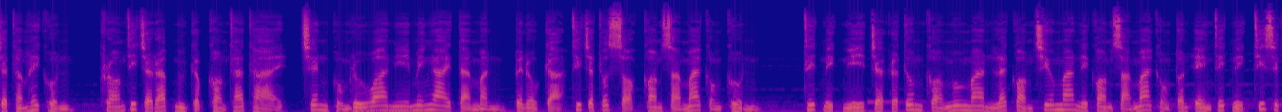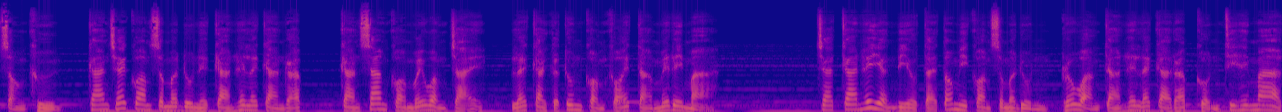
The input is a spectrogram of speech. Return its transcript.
จะทำให้คนพร้อมที่จะรับมือกับความท้าทาย เช่น ผมรู้ว่านี่ไม่ง่ายแต่มันเป็นโอกาสที่จะทดสอบความสามารถของคุณ เทคนิคนี้จะกระตุ้นความมุ่งมั่นและความเชื่อมั่นในความสามารถของตนเองเทคนิคที่ 12 คือ การใช้ความสมดุลในการให้และการรับ การสร้างความไว้วางใจ และการกระตุ้นความคล้อยตามไม่ได้มา จากการให้อย่างเดียวแต่ต้องมีความสมดุลระหว่างการให้และการรับคนที่ให้มาก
